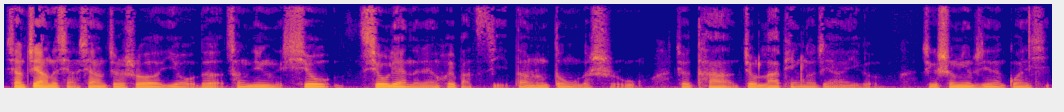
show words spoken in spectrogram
像这样的想象，就是说有的曾经修修炼的人会把自己当成动物的食物，就他就拉平了这样一个这个生命之间的关系。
